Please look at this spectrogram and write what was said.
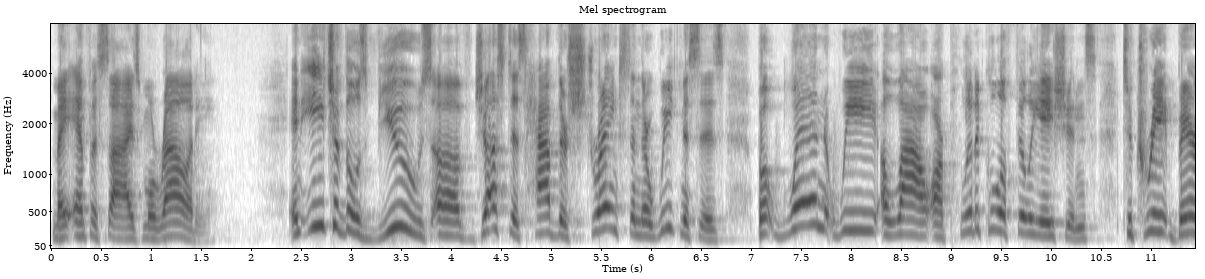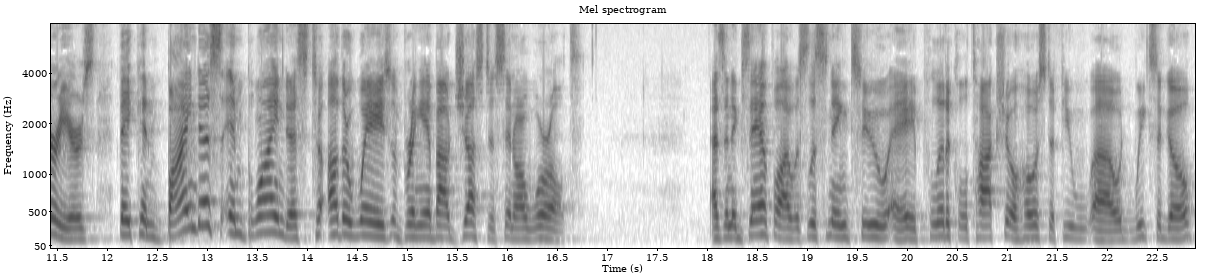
may emphasize morality. And each of those views of justice have their strengths and their weaknesses. But when we allow our political affiliations to create barriers, they can bind us and blind us to other ways of bringing about justice in our world. As an example, I was listening to a political talk show host a few uh, weeks ago,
